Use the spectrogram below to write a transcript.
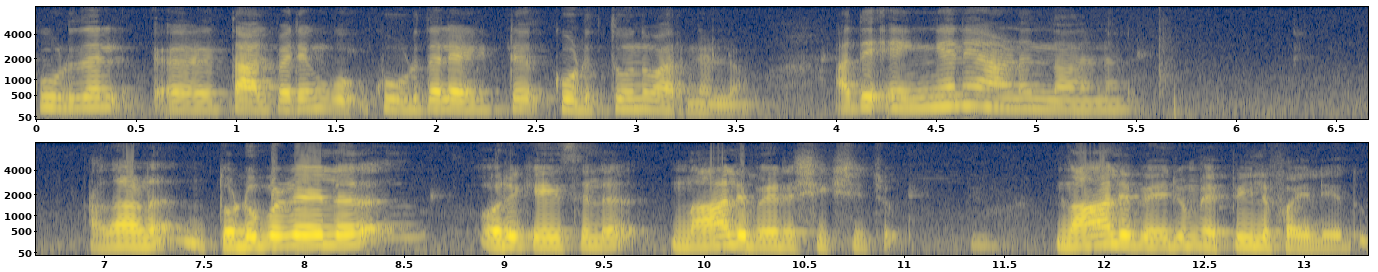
കൂടുതൽ താല്പര്യം കൂടുതലായിട്ട് കൊടുത്തു എന്ന് പറഞ്ഞല്ലോ. അത് എങ്ങനെയാണെന്നാണ്? അതാണ് തൊടുപുഴയിൽ ഒരു കേസിൽ നാല് പേരെ ശിക്ഷിച്ചു. നാല് പേരും അപ്പീൽ ഫയൽ ചെയ്തു.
